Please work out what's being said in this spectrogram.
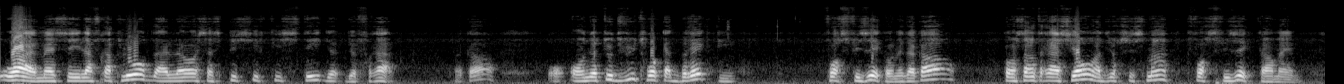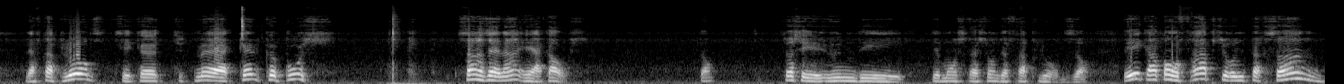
Ouais, mais c'est la frappe lourde, elle a sa spécificité de, de frappe. D'accord? On, a tous vu trois, quatre briques, puis force physique, on est d'accord? Concentration, endurcissement, force physique quand même. La frappe lourde, c'est que tu te mets à quelques pouces sans élan et à casse. Donc, ça c'est une des démonstrations de frappe lourde, disons. Et quand on frappe sur une personne,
